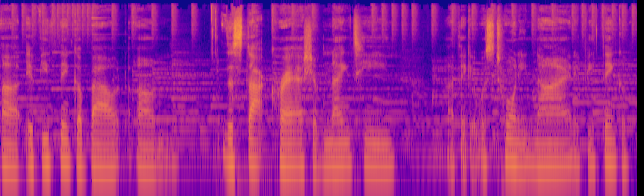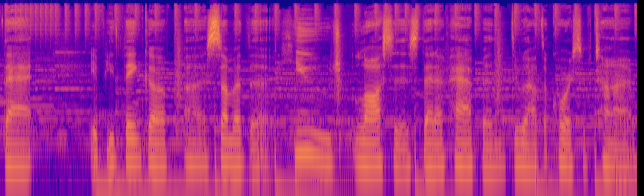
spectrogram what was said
Uh, if you think about um, the stock crash of 19, I think it was 29, if you think of that, if you think of uh, some of the huge losses that have happened throughout the course of time,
